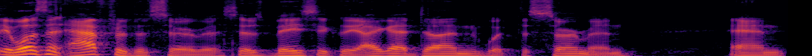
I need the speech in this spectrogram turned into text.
It wasn't after the service. It was basically I got done with the sermon, and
